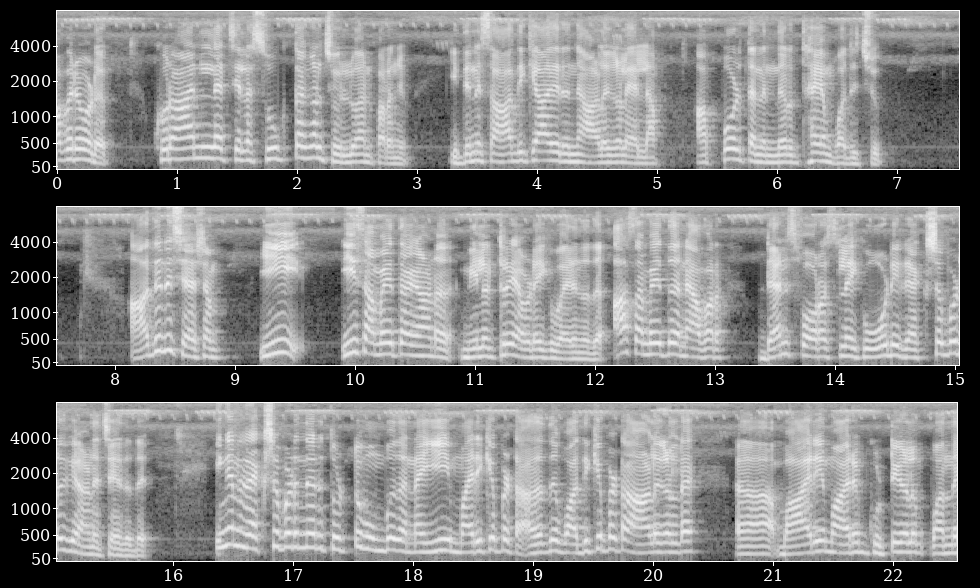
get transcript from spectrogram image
അവരോട് ഖുറാനിലെ ചില സൂക്തങ്ങൾ ചൊല്ലുവാൻ പറഞ്ഞു. ഇതിന് സാധിക്കാതിരുന്ന ആളുകളെല്ലാം അപ്പോൾ തന്നെ നിർദ്ധയം വധിച്ചു. അതിനുശേഷം ഈ ഈ സമയത്താണ് മിലിറ്ററി അവിടേക്ക് വരുന്നത്. ആ സമയത്ത് തന്നെ അവർ ഡെൻസ് ഫോറസ്റ്റിലേക്ക് ഓടി രക്ഷപ്പെടുകയാണ് ചെയ്തത്. ഇങ്ങനെ രക്ഷപ്പെടുന്നതിന് തൊട്ട് മുമ്പ് തന്നെ ഈ മരിക്കപ്പെട്ട അതായത് വധിക്കപ്പെട്ട ആളുകളുടെ ഭാര്യമാരും കുട്ടികളും വന്ന്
